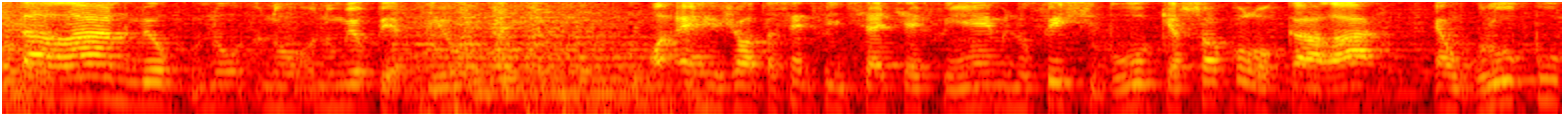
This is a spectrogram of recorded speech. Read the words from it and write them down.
está lá no meu, no, no, no meu perfil. RJ 127 FM no Facebook, é só colocar lá, é o grupo,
